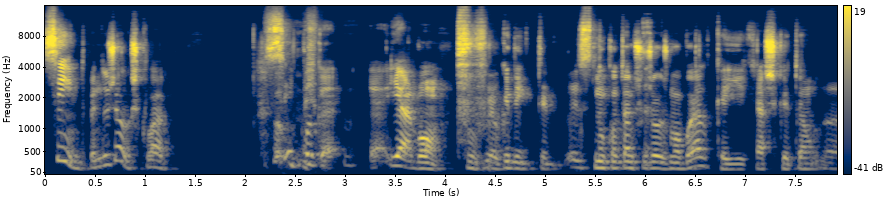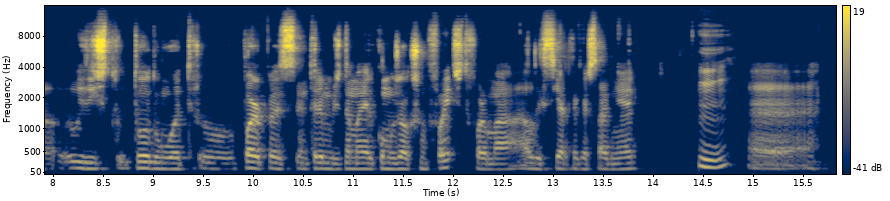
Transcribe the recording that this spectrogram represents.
sim, depende dos jogos, claro. Sim, Porque, mas... é, yeah, bom, é o que eu digo, se não contamos os jogos mobile, que aí acho que então, uh, existe todo um outro purpose em termos da maneira como os jogos são feitos, de forma a aliciar-te a gastar dinheiro. Uhum. Uh,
